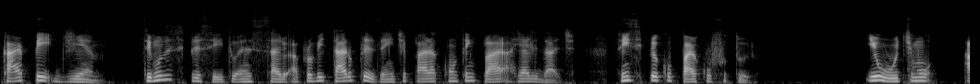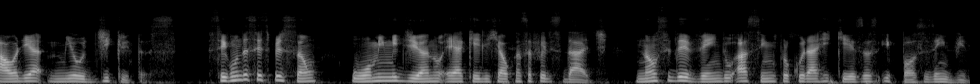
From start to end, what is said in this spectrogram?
Carpe diem. Segundo esse preceito, é necessário aproveitar o presente para contemplar a realidade, sem se preocupar com o futuro. E o último, Aurea Meodicritas. Segundo essa expressão, o homem mediano é aquele que alcança felicidade, não se devendo assim procurar riquezas e posses em vida.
